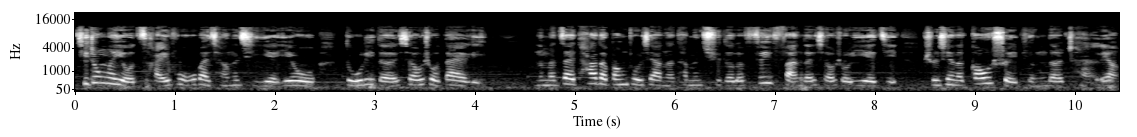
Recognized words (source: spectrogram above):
其中呢，有财富五百强的企业，也有独立的销售代理。那么，在他的帮助下呢，他们取得了非凡的销售业绩，实现了高水平的产量，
